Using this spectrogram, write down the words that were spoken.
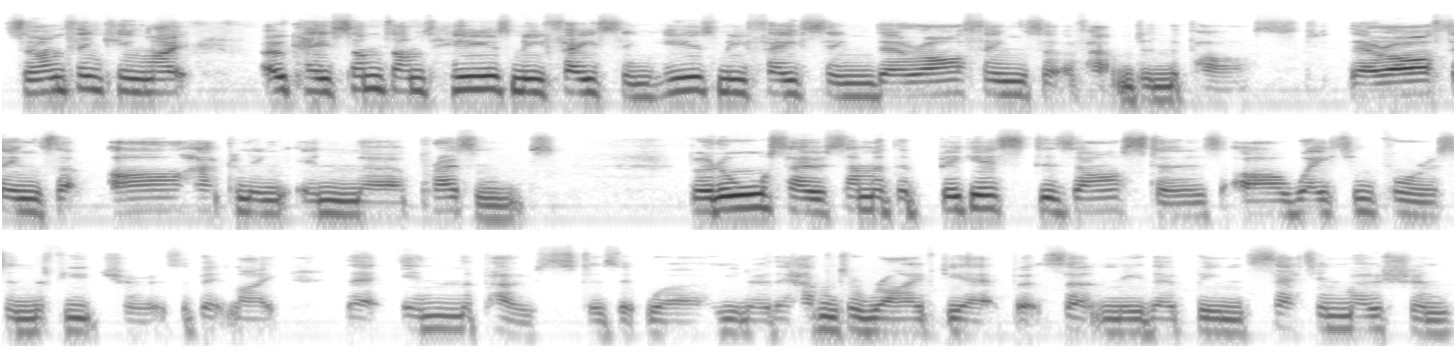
So i'm thinking like okay sometimes here's me facing here's me facing there are things that have happened in the past. There are things that are happening in the present but also some of the biggest disasters are waiting for us in the future. It's a bit like they're in the post, as it were. You know, they haven't arrived yet, but certainly they've been set in motion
